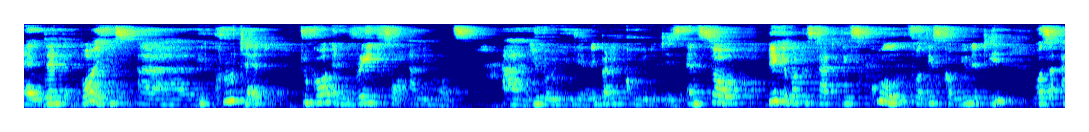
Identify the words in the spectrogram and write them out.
And then the boys are recruited to go and raid for animals, uh, you know, in their neighboring communities. And so being able to start this school for this community was a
